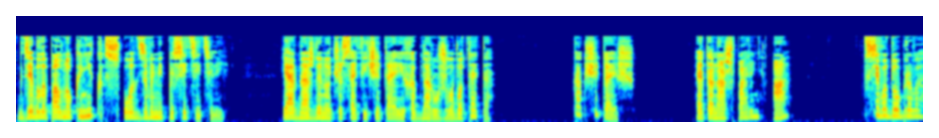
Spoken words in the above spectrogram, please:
где было полно книг с отзывами посетителей. И однажды ночью Софи, читая их, обнаружила вот это. «Как считаешь, это наш парень, а?» «Всего доброго,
